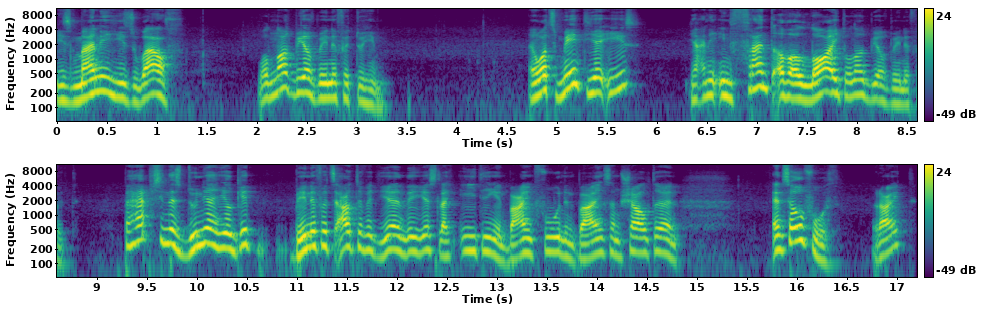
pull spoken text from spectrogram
His money, His wealth, will not be of benefit to Him. And what's meant here is, yani in front of Allah, it will not be of benefit. Perhaps in this dunya, he'll get benefits out of it here and there, just like eating and buying food and buying some shelter and and so forth, right?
